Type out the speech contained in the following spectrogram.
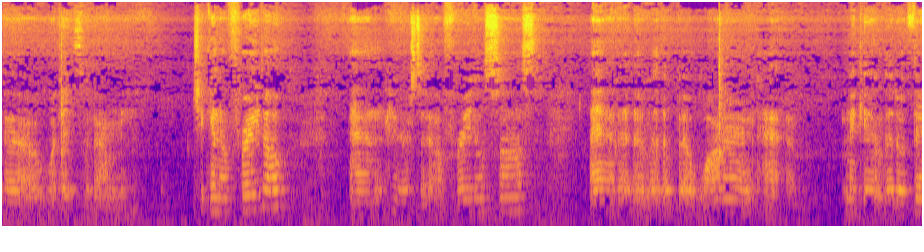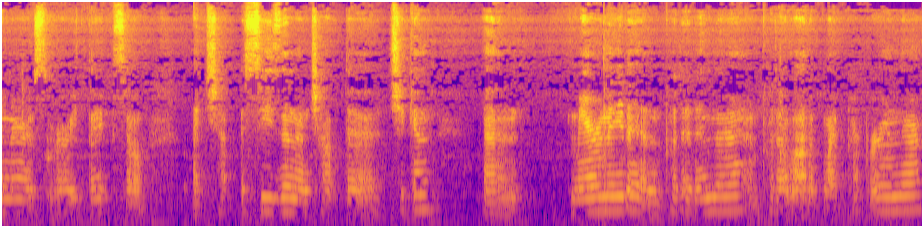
the, what is it, um, chicken alfredo. And here's the alfredo sauce. I added a little bit of water and add, make it a little thinner. It's very thick, so I chop, season and chop the chicken and marinate it and put it in there and put a lot of black pepper in there.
